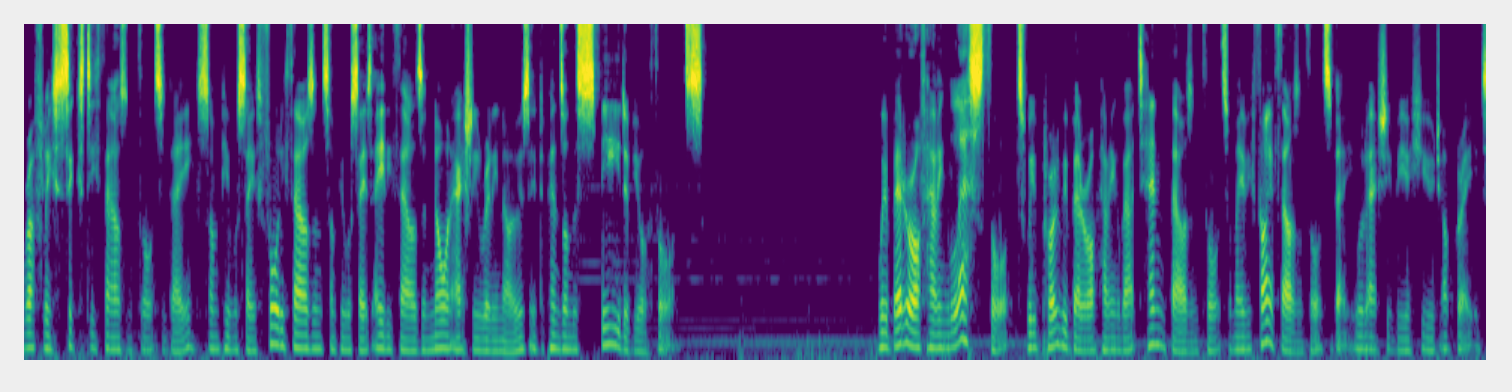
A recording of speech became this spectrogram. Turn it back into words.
roughly 60,000 thoughts a day. Some people say it's 40,000, some people say it's 80,000. No one actually really knows. It depends on the speed of your thoughts. We're better off having less thoughts. We'd probably be better off having about 10,000 thoughts or maybe 5,000 thoughts a day. It would actually be a huge upgrade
